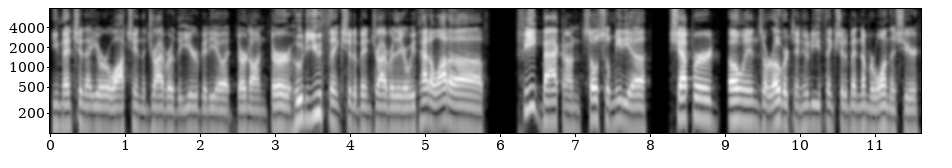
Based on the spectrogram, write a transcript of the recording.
You mentioned that you were watching the Driver of the Year video at Dirt on Dirt. Who do you think should have been Driver of the Year? We've had a lot of feedback on social media Sheppard, Owens, or Overton, who do you think should have been number one this year?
